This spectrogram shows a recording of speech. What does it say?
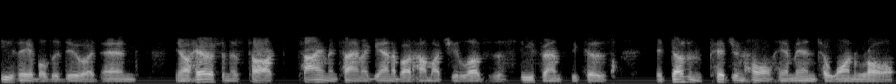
he's able to do it. And you know, Harrison has talked time and time again about how much he loves this defense because it doesn't pigeonhole him into one role.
